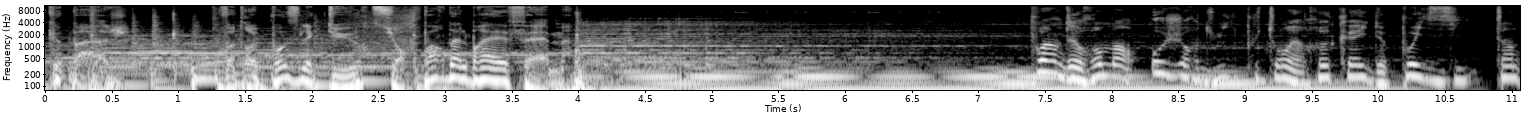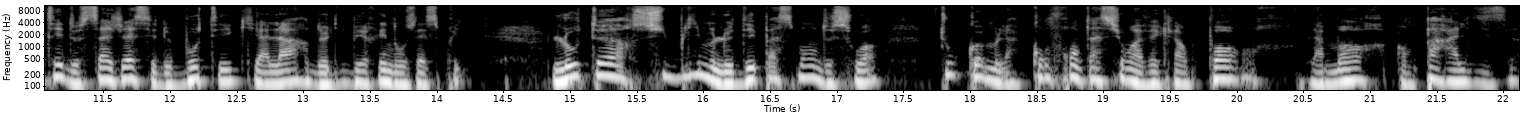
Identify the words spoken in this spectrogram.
Marque-Page. Votre pause lecture sur Port d'Albret FM. Point de roman aujourd'hui, plutôt un recueil de poésie teinté de sagesse et de beauté qui a l'art de libérer nos esprits. L'auteur sublime le dépassement de soi, tout comme la confrontation avec l'import, la mort en paralyse.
